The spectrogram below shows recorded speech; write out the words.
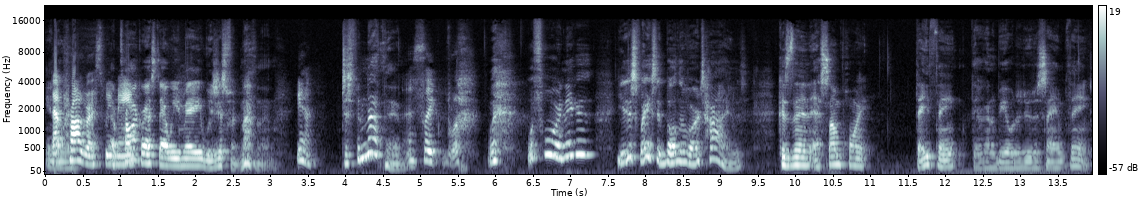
you that know? progress we the made. progress that we made was just for nothing. yeah. Just for nothing. It's like What, what for, nigga? You just wasted both of our times. Because then at some point, they think they're going to be able to do the same thing.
